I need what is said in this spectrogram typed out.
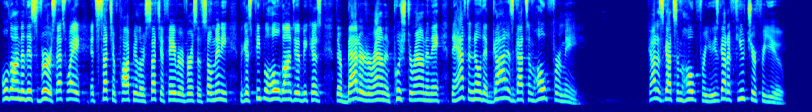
Hold on to this verse. That's why it's such a popular, such a favorite verse of so many, because people hold on to it because they're battered around and pushed around, and they, they have to know that God has got some hope for me. God has got some hope for you, He's got a future for you.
